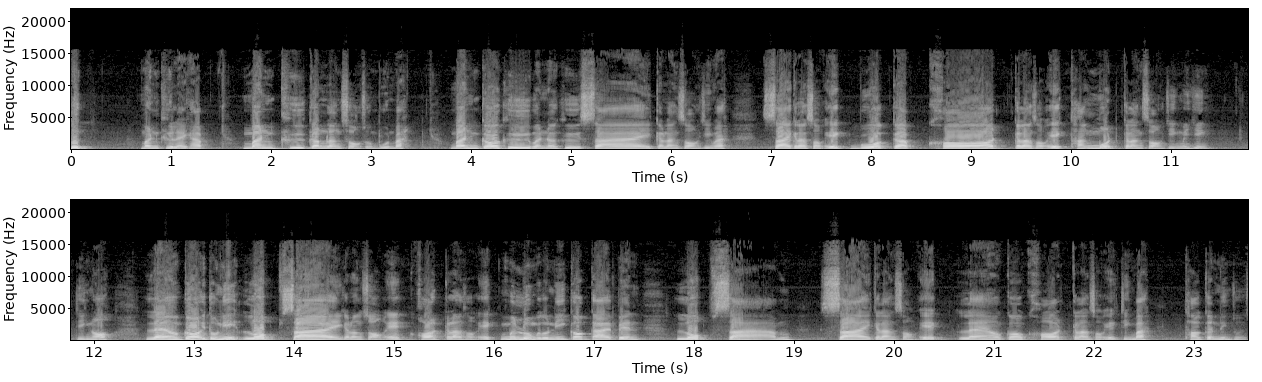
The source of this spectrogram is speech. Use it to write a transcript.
ตึกมันคืออะไรครับ มันคือกำลังสองสมบูรณ์ปะมันก็คือมันก็คือไซน์กำลังสองจริงปะ ไซน์กำลังสอง x บวกกับคอสกำลังสอง x ทั้งหมดกำลังสองจริงไม่จริง จริงเนาะ แล้วก็ไอตรงนี้ลบไซน์กำลัง 2x คอสกำลัง 2x เมื่อรวมกับตัวนี้ก็กลายเป็นลบ3ไซน์กำลัง 2x แล้วก็คอสกำลัง 2x จริงปะเท่ากัน1ส่วน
